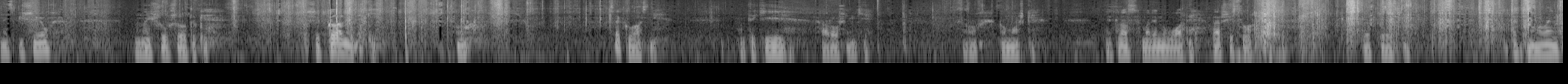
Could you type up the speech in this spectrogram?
Не спішив. Знайшов що таке. Шикарні такі. О. Це класні. Такі хорошенькі. Ох, комашки. Якраз маринувати. Перший сорт. Це точно. Такі маленькі.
